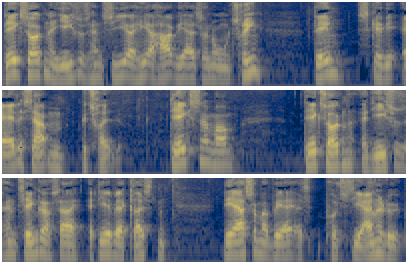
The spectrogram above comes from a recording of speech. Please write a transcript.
Det er ikke sådan, at Jesus han siger, at her har vi altså nogle trin, dem skal vi alle sammen betræde. Det er ikke som om, det er ikke sådan, at Jesus han tænker sig, at det at være kristen, det er som at være på et stjerneløb,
